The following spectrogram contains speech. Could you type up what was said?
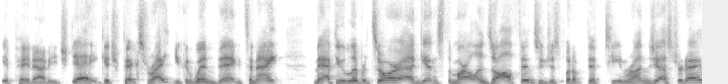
you get paid out each day. Get your picks right. You could win big. Tonight, Matthew Liberatore against the Marlins offense, who just put up 15 runs yesterday.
